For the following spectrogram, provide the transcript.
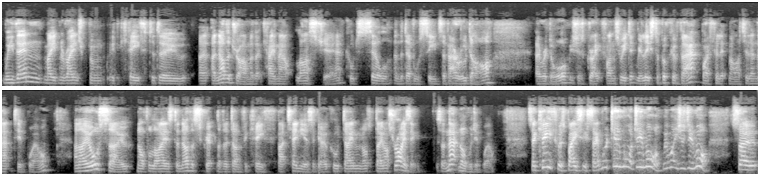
we then made an arrangement with Keith to do a, another drama that came out last year called Sil and the Devil's Seeds of Arudar, Eridor, which is great fun. So we did, released a book of that by Philip Martin, and that did well. And I also novelised another script that I'd done for Keith about 10 years ago called Daemos Rising. So that novel did well. So Keith was basically saying, well, do more, do more. We want you to do more. So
